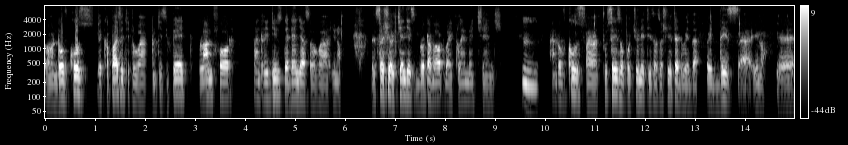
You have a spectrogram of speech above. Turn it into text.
and of course the capacity to anticipate plan for and reduce the dangers of uh, you know the social changes brought about by climate change mm. and of course uh, to seize opportunities associated with uh, with these uh, you know uh,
